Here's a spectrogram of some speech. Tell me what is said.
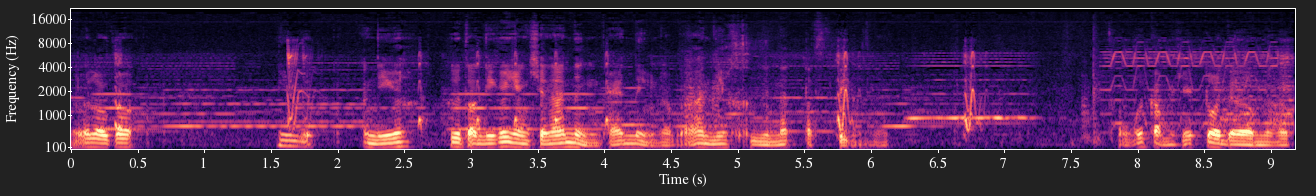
แล้วเราก็นี่อันนี้ก็คือตอนนี้ก็ยังชนะหนึ่งแพ้หนึ่งครับแล้วอันนี้คือนัดตัดสินครับผมก็กลับมาใช้ตัวเดิมนะครับ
